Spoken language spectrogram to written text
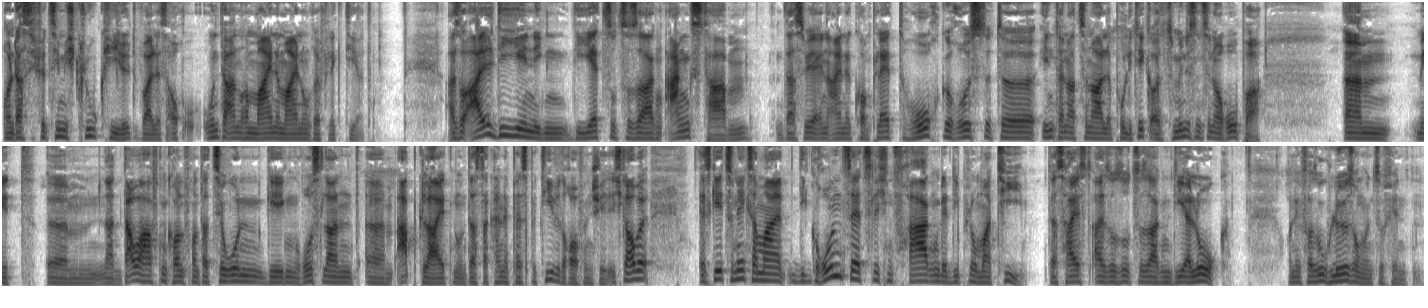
und das ich für ziemlich klug hielt, weil es auch unter anderem meine Meinung reflektiert. Also all diejenigen, die jetzt sozusagen Angst haben, dass wir in eine komplett hochgerüstete internationale Politik, also zumindest in Europa, ähm, mit ähm, einer dauerhaften Konfrontation gegen Russland ähm, abgleiten und dass da keine Perspektive drauf entsteht. Ich glaube, es geht zunächst einmal die grundsätzlichen Fragen der Diplomatie. Das heißt also sozusagen Dialog und den Versuch, Lösungen zu finden.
